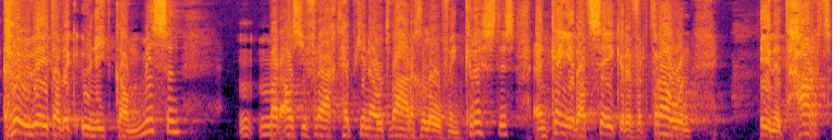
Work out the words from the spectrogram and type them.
u weet dat ik u niet kan missen. Maar als je vraagt, heb je nou het ware geloof in Christus? En ken je dat zekere vertrouwen in het hart?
